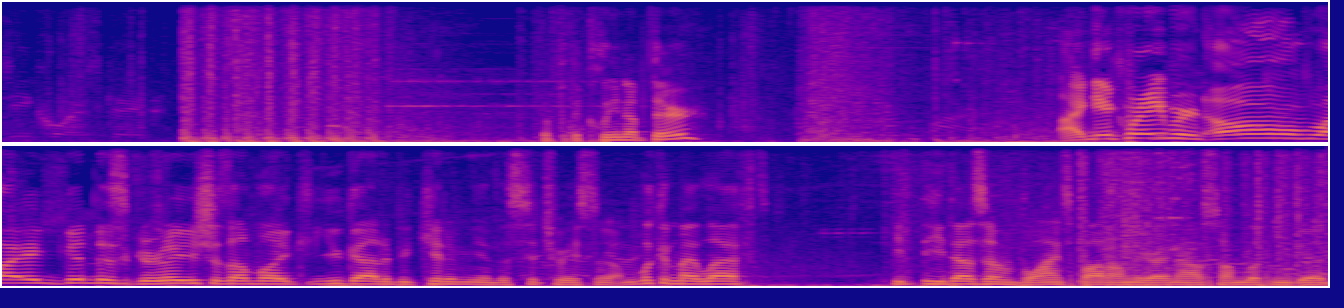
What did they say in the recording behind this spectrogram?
decoy escape. Go for the cleanup there. I get Krabered. Oh my goodness gracious. I'm like, you got to be kidding me in this situation. I'm looking my left. He, he does have a blind spot on me right now, so I'm looking good.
